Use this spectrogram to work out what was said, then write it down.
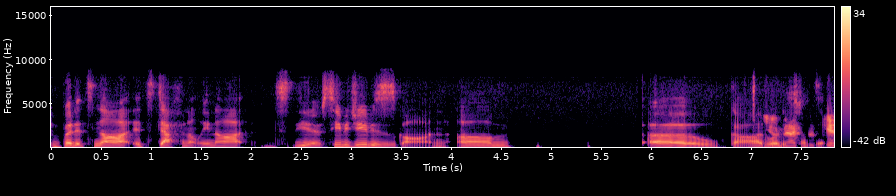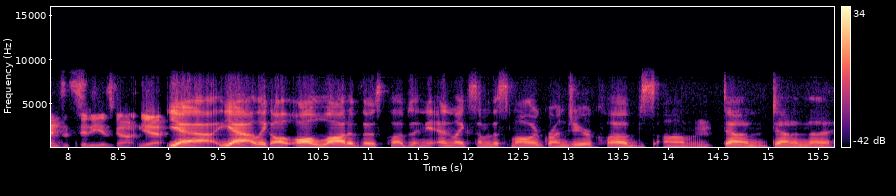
but it's not it's definitely not you know cbgb's is gone. Um oh god yeah, Max's kansas city is gone yeah yeah yeah like a, a lot of those clubs and, and like some of the smaller grungier clubs um mm. down down in the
